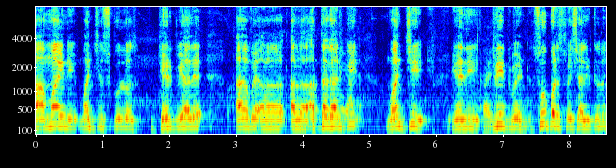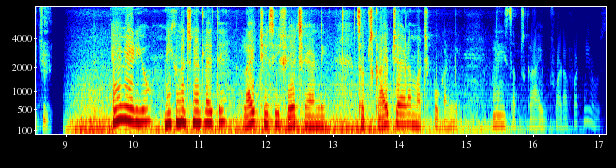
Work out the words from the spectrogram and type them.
ఆ అమ్మాయిని మంచి స్కూల్లో చేర్పియాలి వాళ్ళ అత్తగారికి మంచి ఏది ట్రీట్మెంట్ సూపర్ స్పెషాలిటీలు చేయాలి ఈ వీడియో మీకు నచ్చినట్లయితే లైక్ చేసి షేర్ చేయండి. సబ్స్క్రైబ్ చేయడం మర్చిపోకండి. Please subscribe Fatafat news.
